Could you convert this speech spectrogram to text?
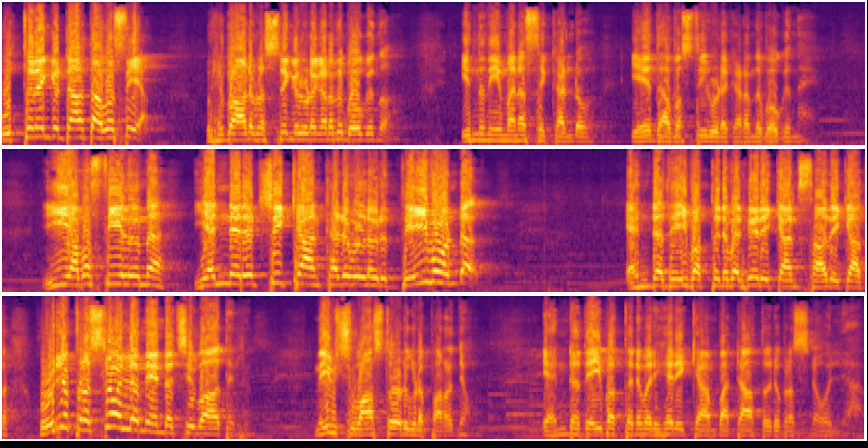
ഉത്തരം കിട്ടാത്ത അവസ്ഥയാ. ഒരുപാട് പ്രശ്നങ്ങളിലൂടെ കടന്നു പോകുന്നു. ഇന്ന് നീ മനസ്സിൽ കണ്ടോ ഏത് അവസ്ഥയിലൂടെ കടന്നു പോകുന്നേ? ഈ അവസ്ഥയിൽ നിന്ന് എന്നെ രക്ഷിക്കാൻ കഴിവുള്ള ഒരു ദൈവമുണ്ട്. എന്റെ ദൈവത്തിന് പരിഹരിക്കാൻ സാധിക്കാത്ത ഒരു പ്രശ്നമില്ലെന്ന് എന്റെ ജീവിതത്തിൽ. നീ വിശ്വാസത്തോടു കൂടെ പറഞ്ഞു എന്റെ ദൈവത്തിന് പരിഹരിക്കാൻ പറ്റാത്ത ഒരു പ്രശ്നവുമില്ല.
